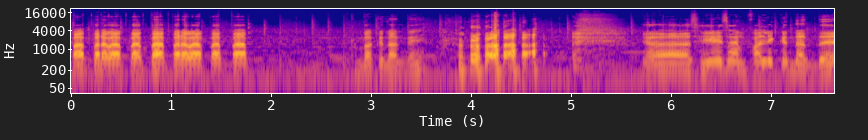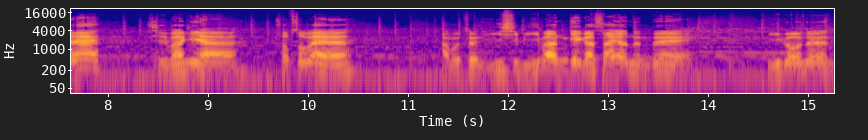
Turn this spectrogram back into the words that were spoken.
빠빠라빠빠빠빠라빠빠 금방 끝났네. 야, 세상 빨리 끝났네. 실망이야. 섭섭해. 아무튼 22만 개가 쌓였는데 이거는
